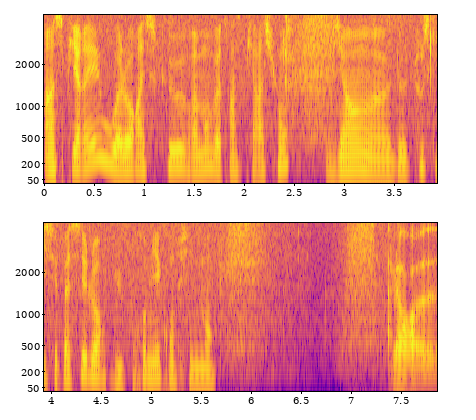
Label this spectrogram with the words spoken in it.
inspiré ou alors est-ce que vraiment votre inspiration vient euh, de tout ce qui s'est passé lors du premier confinement? Alors, euh,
